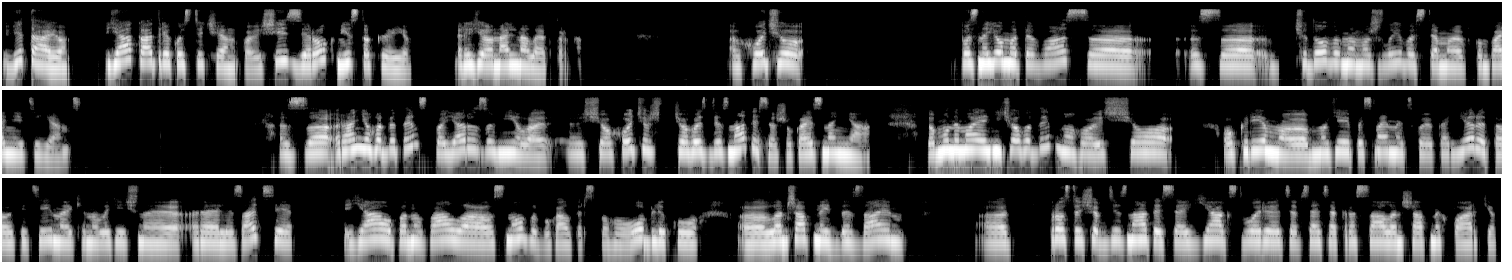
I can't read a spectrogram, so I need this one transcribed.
Вітаю! Я Катря Костюченко, 6 зірок, місто Київ, регіональна лекторка. Хочу познайомити вас е, з чудовими можливостями в компанії Тієнс. З раннього дитинства я розуміла, е, що хочеш чогось дізнатися, шукай знання. Тому немає нічого дивного, що окрім е, моєї письменницької кар'єри та офіційної кінологічної реалізації, я опанувала основи бухгалтерського обліку, е, ландшафтний дизайн, е, просто щоб дізнатися, як створюється вся ця краса ландшафтних парків.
